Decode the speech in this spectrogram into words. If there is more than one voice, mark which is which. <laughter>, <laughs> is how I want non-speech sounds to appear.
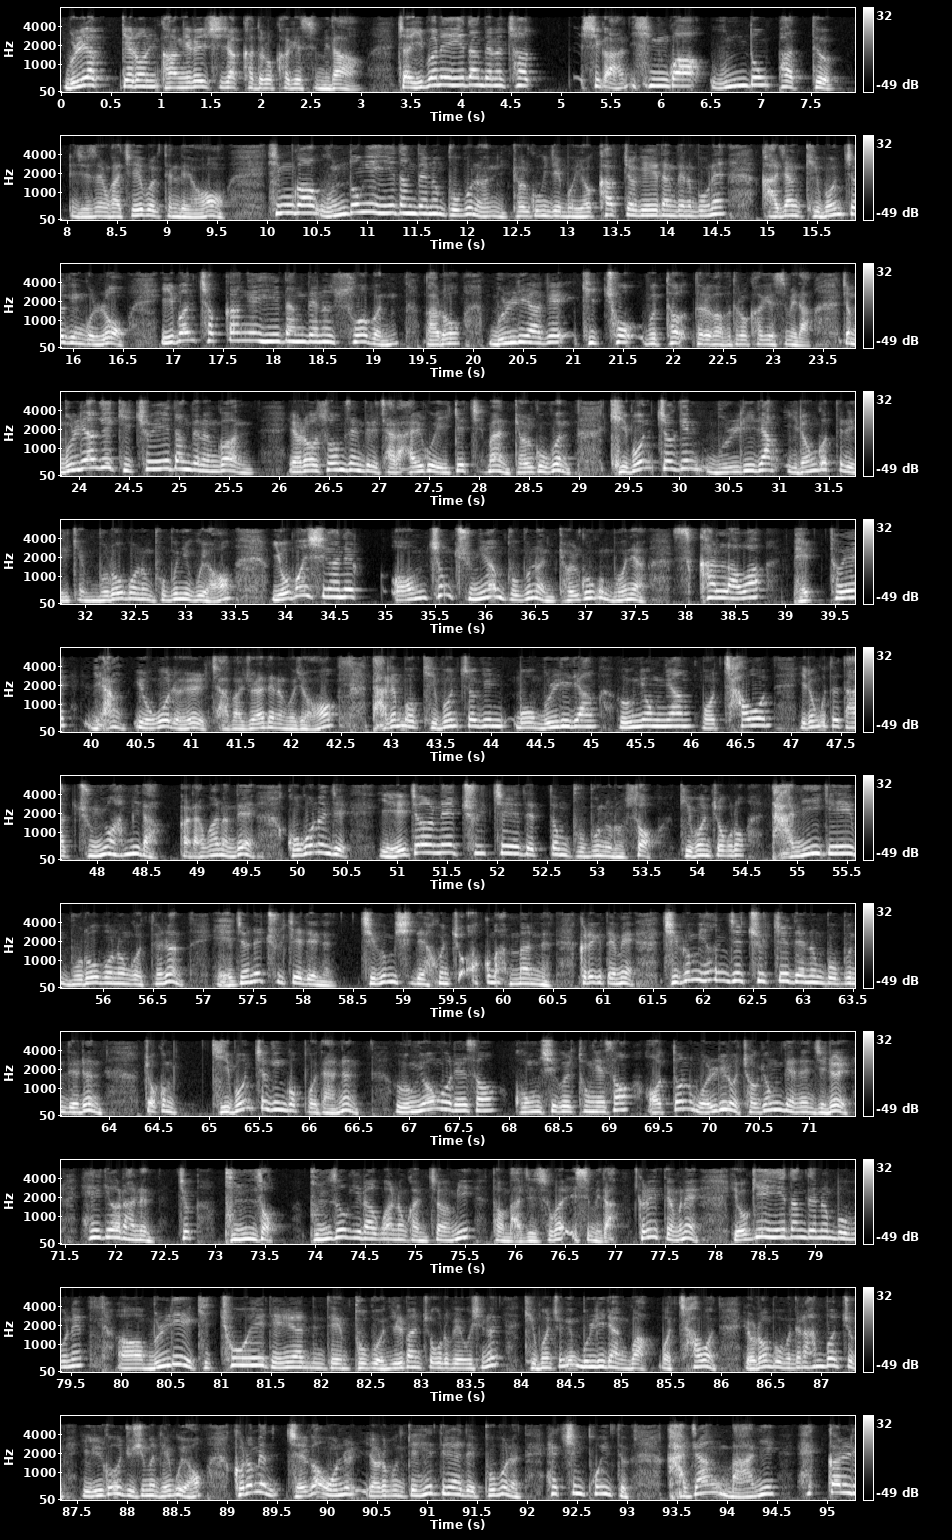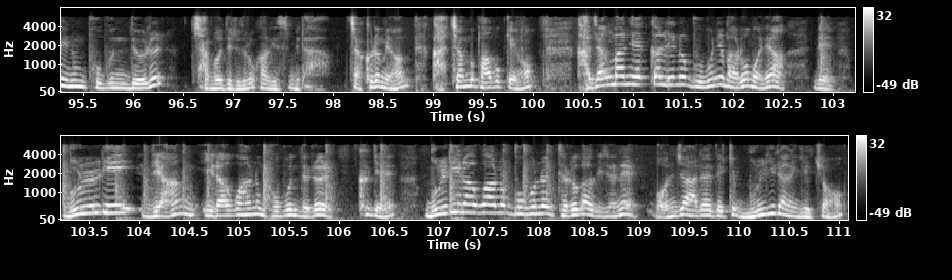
Speaker 1: 물리학개론 강의를 시작하도록 하겠습니다. 자, 이번에 해당되는 첫 시간, 힘과 운동 파트, 이제 선생님 같이 해볼 텐데요. 힘과 운동에 해당되는 부분은 결국 이제 뭐 역학적에 해당되는 부분에 가장 기본적인 걸로 이번 첫 강에 해당되는 수업은 바로 물리학의 기초부터 들어가 보도록 하겠습니다. 자, 물리학의 기초에 해당되는 건 여러 수험생들이 잘 알고 있겠지만 결국은 기본적인 물리량 이런 것들을 이렇게 물어보는 부분이고요. 이번 시간에 엄청 중요한 부분은 결국은 뭐냐 스칼라와 벡터의 량 요거를 잡아줘야 되는 거죠. 다른 뭐 기본적인 뭐 물리량, 응용량, 뭐 차원 이런 것도 다 중요합니다. 라고 하는데 그거는 이제 예전에 출제됐던 부분으로서 기본적으로 단위계에 물어보는 것들은 예전에 출제되는 지금 시대하고는 조금 안 맞는 그렇기 때문에 지금 현재 출제되는 부분들은 조금 기본적인 것보다는 응용을 해서 공식을 통해서 어떤 원리로 적용되는지를 해결하는 즉 분석 분석이라고 하는 관점이 더 맞을 수가 있습니다. 그렇기 때문에 여기에 해당되는 부분에 어, 물리 기초에 대한 부분 일반적으로 배우시는 기본적인 물리량과 뭐 차원 이런 부분들을 한 번쯤 읽어주시면 되고요. 그러면 제가 오늘 여러분께 해드려야 될 부분은 핵심 포인트 가장 많이 헷갈리는 부분들을 잡아드리도록 하겠습니다. 자, 그러면 같이 한번 봐볼게요. 가장 많이 헷갈리는 부분이 바로 뭐냐? 네, 물리량이라고 하는 부분들을 크게, 물리라고 하는 부분을 들어가기 전에 먼저 알아야 될 게 물리량이겠죠.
